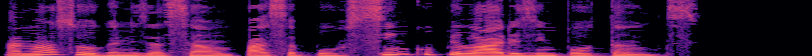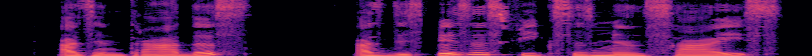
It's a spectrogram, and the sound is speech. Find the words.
A nossa organização passa por cinco pilares importantes: as entradas, as despesas fixas mensais,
